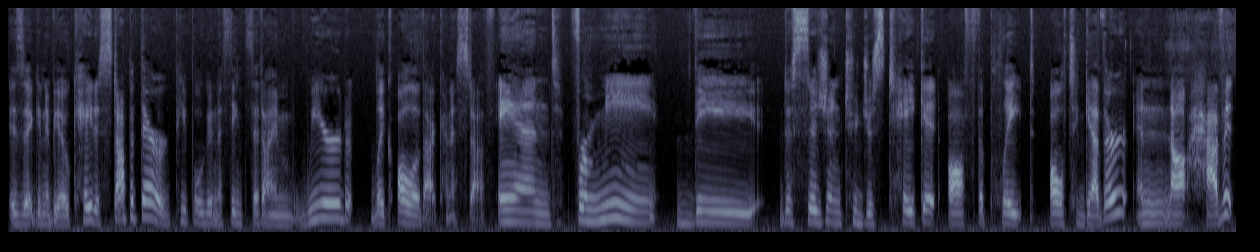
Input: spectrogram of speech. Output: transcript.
Is it going to be okay to stop it there? Are people going to think that I'm weird? Like all of that kind of stuff. And for me, the decision to just take it off the plate altogether and not have it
